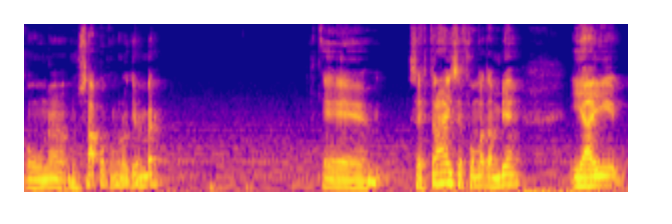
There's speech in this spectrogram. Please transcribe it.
o un sapo, como lo quieren ver, se extrae y se fuma también. Y hay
